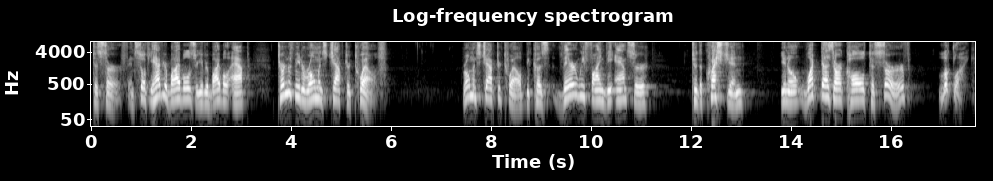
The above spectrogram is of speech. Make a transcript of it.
to serve. And so, if you have your Bibles or you have your Bible app, turn with me to Romans chapter 12. Romans chapter 12, because there we find the answer to the question you know, what does our call to serve look like?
